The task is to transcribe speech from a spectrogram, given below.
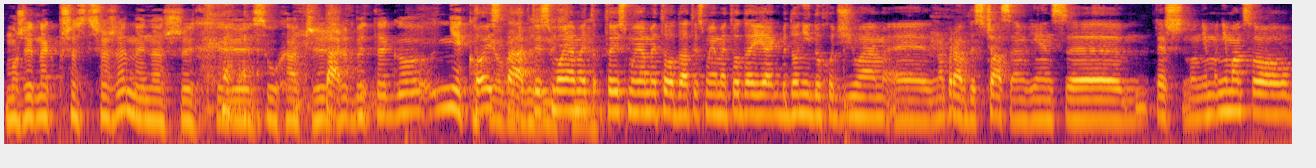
Może jednak przestrzeżemy naszych e, słuchaczy, tak. żeby tego nie kopiować. To jest tak, to jest, moja metoda, to jest moja metoda, to jest moja metoda i jakby do niej dochodziłem e, naprawdę z czasem, więc e, też no, nie, nie ma co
